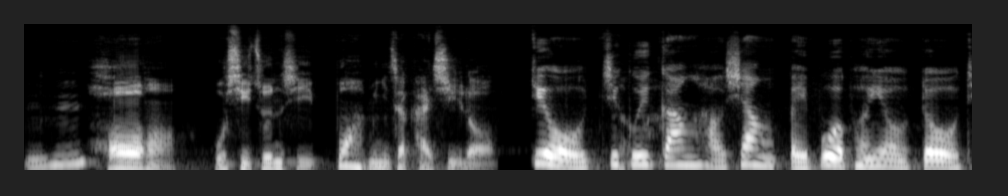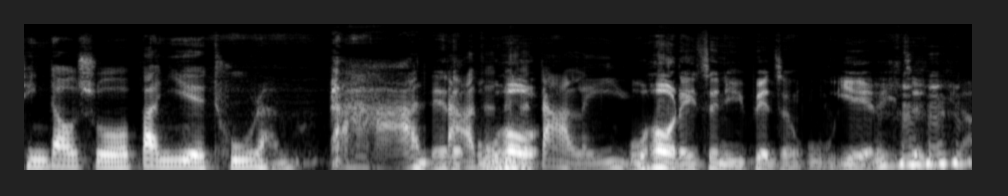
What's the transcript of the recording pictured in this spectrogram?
嗯哼，雨吼有时阵是半暝才开始落。对，这几天好像北部的朋友都有听到说，半夜突然啪很大的那个大雷雨，午后雷阵雨变成午夜雷阵雨了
